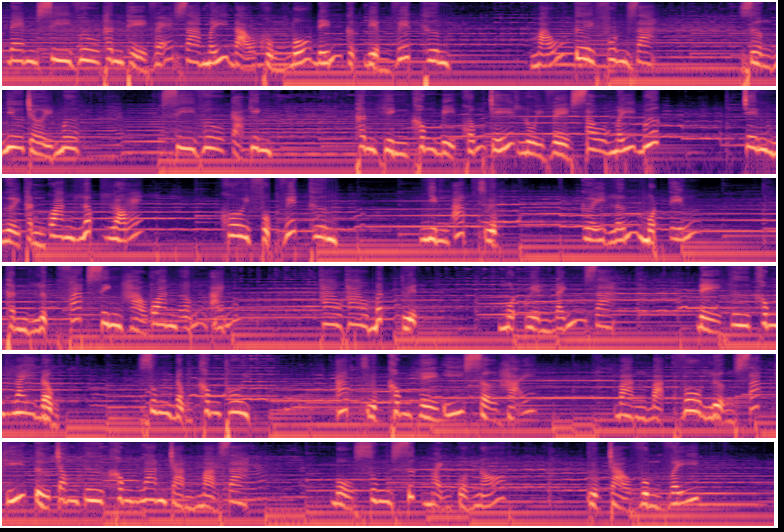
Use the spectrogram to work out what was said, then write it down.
Đem si vưu thân thể vẽ ra mấy đảo khủng bố đến cực điểm vết thương. Máu tươi phun ra. Dường như trời mưa. Si vưu cả kinh. Thân hình không bị khống chế lùi về sau mấy bước. Trên người thần quang lấp lóe. Khôi phục vết thương. Nhìn áp dược. Cười lớn một tiếng. Thần lực phát sinh hào quang ấm ánh. Thao thao bất tuyệt. Một quyền đánh ra. Để tư không lay động. Rung động không thôi. Áp dược không hề ý sợ hãi. Bàng bạc vô lượng sát khí từ trong tư không lan tràn mà ra. Bổ sung sức mạnh của nó. Tuyệt trảo vùng vẫy.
